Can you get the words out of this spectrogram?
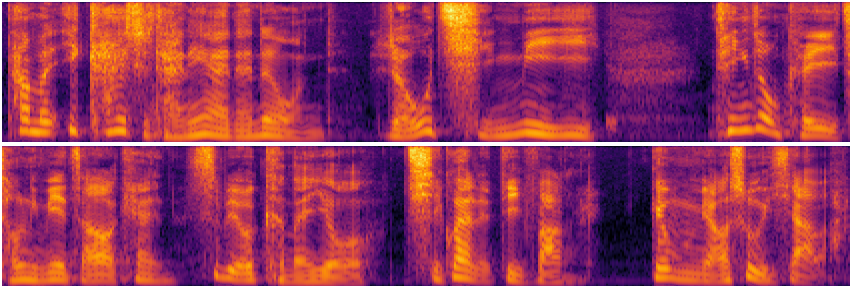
他们一开始谈恋爱的那种柔情蜜意，听众可以从里面找找看，是不是有可能有奇怪的地方？给我们描述一下吧。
